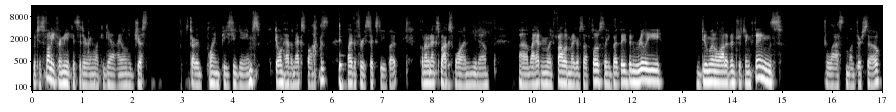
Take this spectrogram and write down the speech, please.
which is funny for me considering like again I only just started playing PC games. Don't have an Xbox. I have a 360, but don't have an Xbox One. You know, um, I haven't really followed Microsoft closely, but they've been really doing a lot of interesting things the last month or so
